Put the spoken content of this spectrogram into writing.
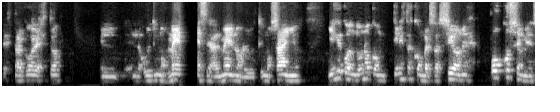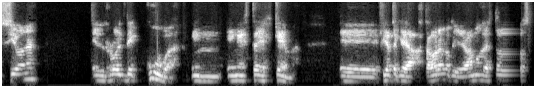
destaco esto en, los últimos meses, al menos, en los últimos años, y es que cuando uno tiene estas conversaciones, poco se menciona el rol de Cuba en, en este esquema. Eh, fíjate que hasta ahora en lo que llevamos de estos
